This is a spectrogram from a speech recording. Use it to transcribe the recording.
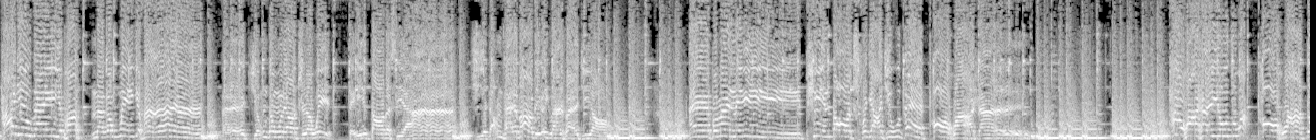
他就在一旁那个问一番，哎，惊动了这位得道的仙，几张才把这个元帅叫。哎，不瞒你，贫道出家就在桃花山。桃花山有座桃花洞。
